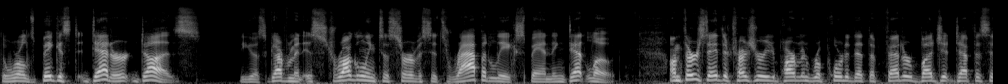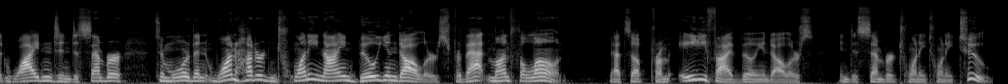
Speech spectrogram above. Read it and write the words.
the world's biggest debtor does. The U.S. government is struggling to service its rapidly expanding debt load. On Thursday, the Treasury Department reported that the federal budget deficit widened in December to more than $129 billion for that month alone. That's up from $85 billion in December 2022.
